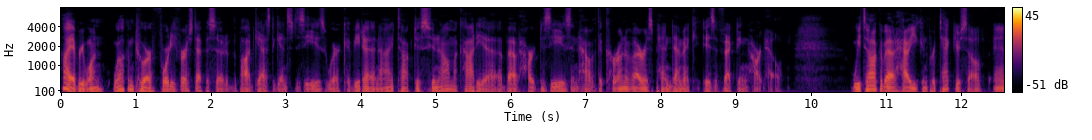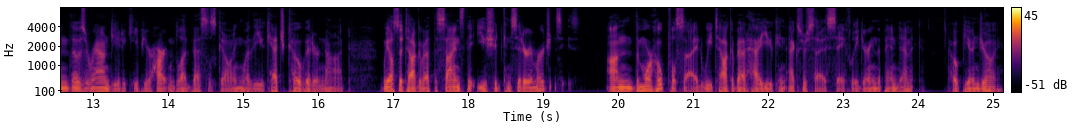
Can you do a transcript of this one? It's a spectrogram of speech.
Hi, everyone. Welcome to our 41st episode of the podcast Against Disease, where Kavita and I talk to Sonal Makadia about heart disease and how the coronavirus pandemic is affecting heart health. We talk about how you can protect yourself and those around you to keep your heart and blood vessels going, whether you catch COVID or not. We also talk about the signs that you should consider emergencies. On the more hopeful side, we talk about how you can exercise safely during the pandemic. Hope you enjoy.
